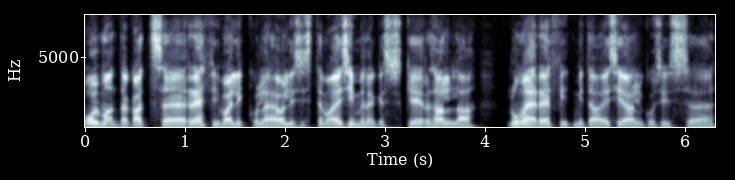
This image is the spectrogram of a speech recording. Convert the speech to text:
kolmanda katse rehvi valikule, oli siis tema esimene, kes keeras alla lumerehvid, mida esialgu siis äh,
